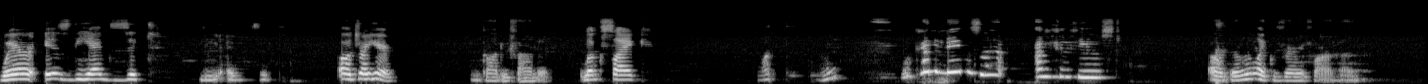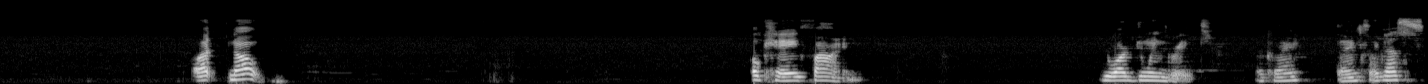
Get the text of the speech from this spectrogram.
Where is the exit? The exit. Oh, it's right here. Thank God, we found it. Looks like. What? What, what kind of name is that? I'm confused. Oh, they were like very far ahead. What? No. Okay, fine. You are doing great. Okay? Thanks, I guess.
